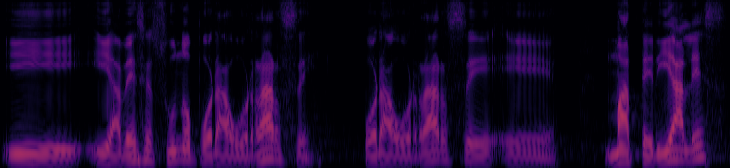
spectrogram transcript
y, a veces uno por ahorrarse, por ahorrarse eh, materiales,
